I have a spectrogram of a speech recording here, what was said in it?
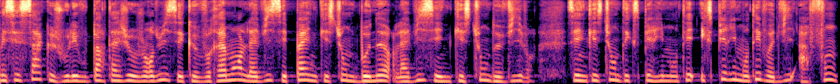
Mais c'est ça que je voulais vous partager aujourd'hui, c'est que vraiment la vie c'est pas une question de bonheur, la vie c'est une question de vivre, c'est une question d'expérimenter, expérimenter votre vie à fond.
